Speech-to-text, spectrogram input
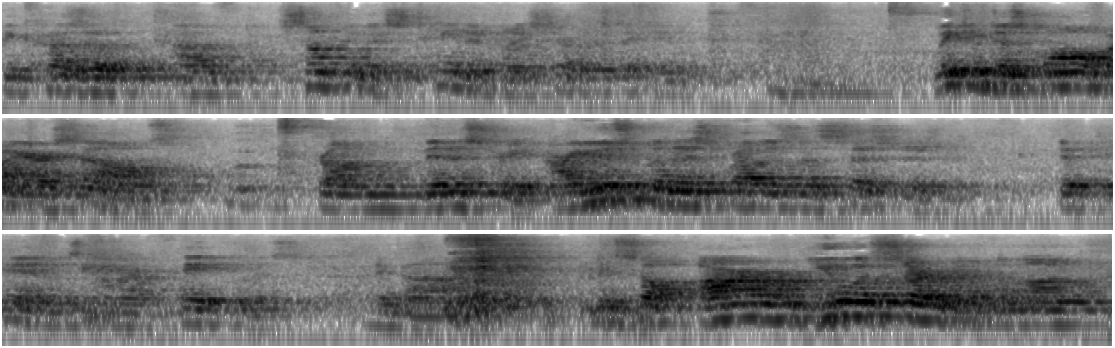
because of, of something that's tainted my service to Him. We can disqualify ourselves from ministry. Our usefulness, brothers and sisters, depends on our faithfulness to God. And so, are you a servant among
